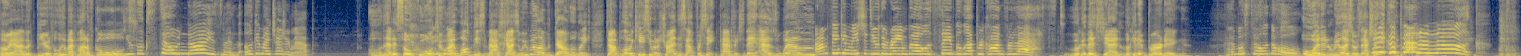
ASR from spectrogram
Oh yeah, I look beautiful. Look at my pot of gold. you look so nice, and I look at my treasure map. Oh, that is so cool too. I love these maps, guys. We will have a download link down below in case you want to try this out for St. Patrick's Day as well. I'm thinking we should do the rainbow. Let's save the leprechaun for last. Look at this, Jen. Look at it burning. I almost fell in the hole. Oh, I didn't realize there was actually Take a better look.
